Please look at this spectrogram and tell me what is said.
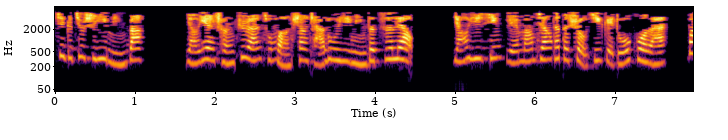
这个就是一鸣吧？姚彦成居然从网上查陆一鸣的资料。姚一星连忙将他的手机给夺过来。爸，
